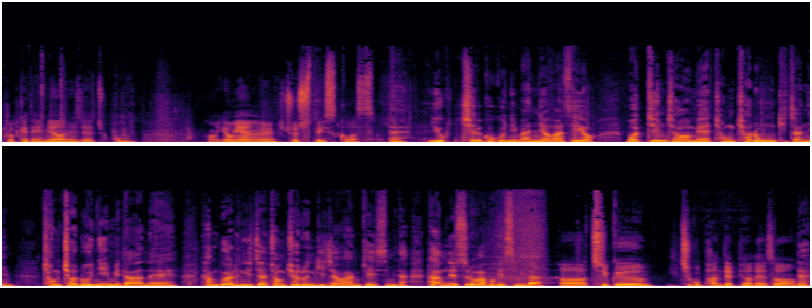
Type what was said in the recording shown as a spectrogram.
그렇게 되면 이제 조금 어, 영향을 줄 수도 있을 것 같습니다. 네. 6799님 안녕하세요. 멋진 저음의 정철웅 기자님, 정철훈입니다. 네. 탐구하는 기자 정철훈 기자와 함께 있습니다. 다음 뉴스로 가보겠습니다. 아, 지금 지구 반대편에서 네.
